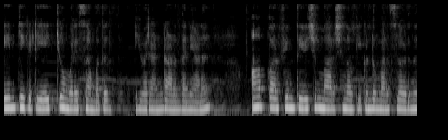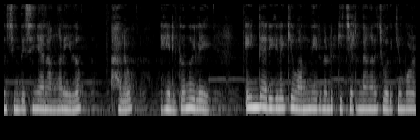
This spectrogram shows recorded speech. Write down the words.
എനിക്ക് കിട്ടിയ ഏറ്റവും വലിയ സമ്പത്ത് ഇവ രണ്ടാളും തന്നെയാണ്. ആ പെർഫ്യൂം തിരിച്ചും മറിച്ച് നോക്കിക്കൊണ്ട് മനസ്സിലായിരുന്നു ചിന്തിച്ച് ഞാൻ അങ്ങനെ ഇരുന്നു ഹലോ എനിക്കൊന്നുമില്ലേ? എന്റെ അരികിലേക്ക് വന്നിരുന്നുകൊണ്ട് കിച്ചേട്ടൻ അങ്ങനെ ചോദിക്കുമ്പോൾ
